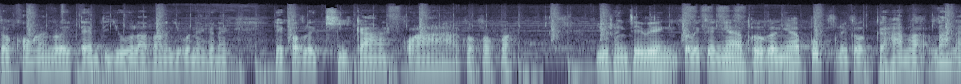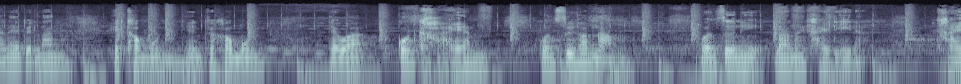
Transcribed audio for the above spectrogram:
เจ้าของนั่นก็เลยแต้มที่อยู่ลาดว่าอยู่กันในกันในเด็กครอบเลยขี่กากว่ากว่ากว่ากว่าอยู่ทางเจเวงก็เลยกระง่าเผือกระง่าปุ๊บเนี่ยก็กระหานว่าร้านไหนเนี่เป็นร้านเฮ็ดข้าวมุนเฮ็ดกับข้าวมุนแต่ว่าก้นขายอันก้นซื้อข้ามนำก้นซื้อนี่ร้านนั้นขายดีนะขาย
